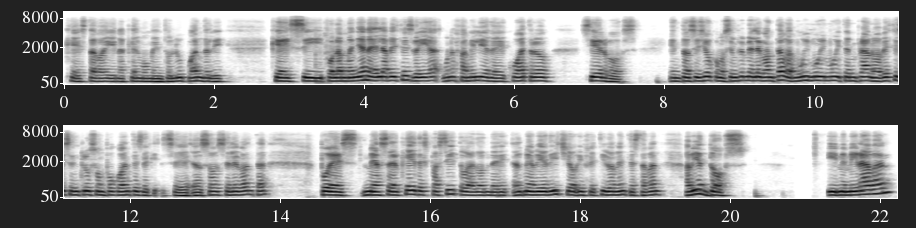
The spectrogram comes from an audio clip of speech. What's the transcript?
que estaba ahí en aquel momento, Luke Wanderley, que si por la mañana él a veces veía una familia de cuatro ciervos. Entonces yo, como siempre me levantaba muy, muy, muy temprano, a veces incluso un poco antes de que el sol se levanta, pues me acerqué despacito a donde él me había dicho, efectivamente estaban, había dos, y me miraban,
